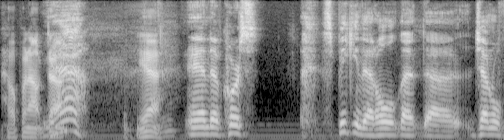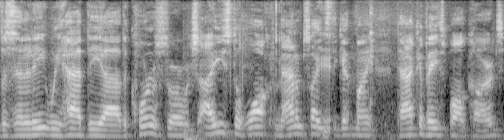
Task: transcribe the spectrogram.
helping out down. Yeah. Yeah. And of course, speaking of that whole that uh, general vicinity, we had the uh, the corner store, which I used to walk from Adams Heights to get my pack of baseball cards.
